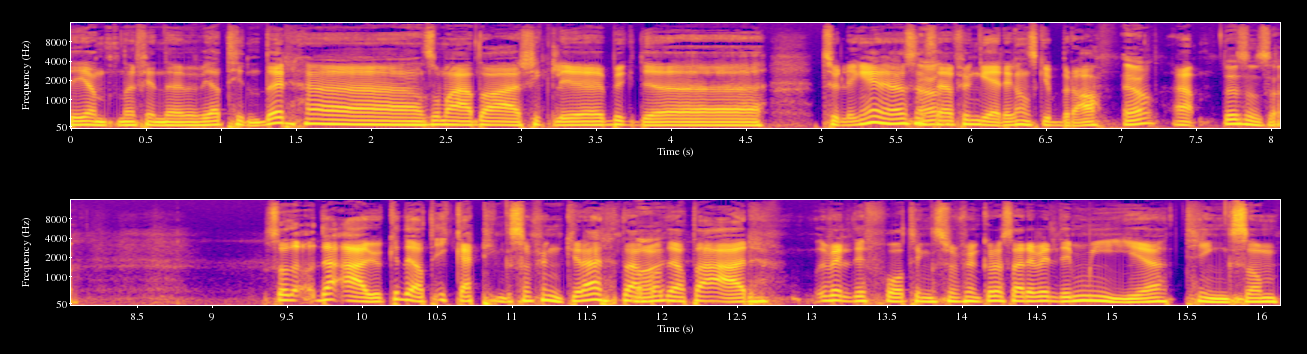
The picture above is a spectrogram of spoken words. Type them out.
de jentene finner via Tinder, som er, da er skikkelig bygdetullinger, det syns Ja. jeg fungerer ganske bra. Ja, Ja. det syns jeg. Så det, det er jo ikke det at det ikke er ting som funker her, det er Nei. bare det at det er veldig få ting som funker, og så er det veldig mye ting som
